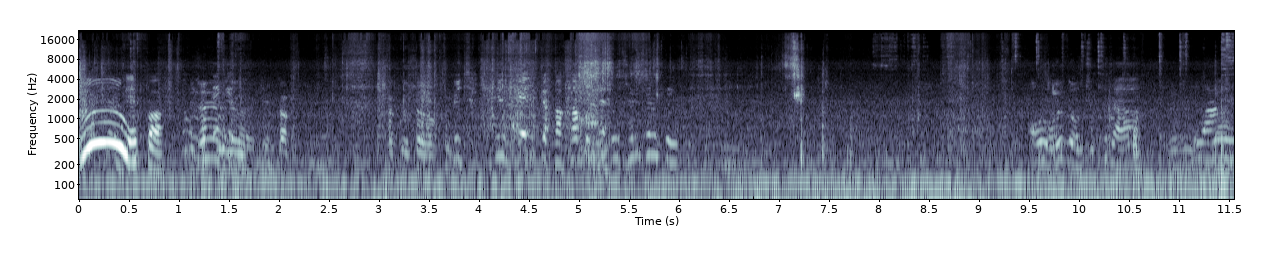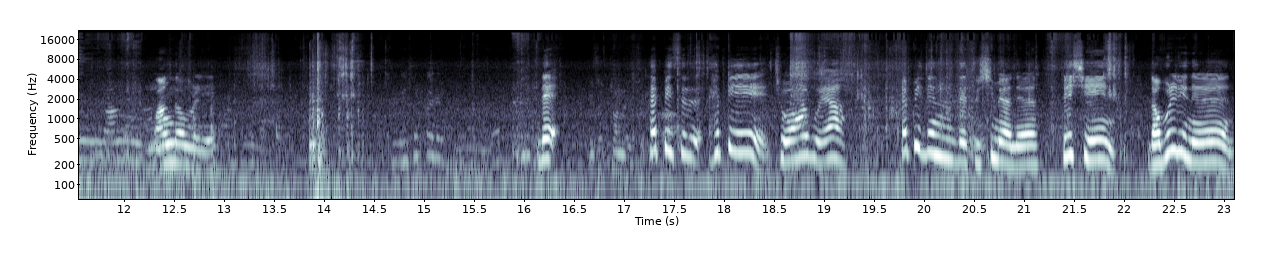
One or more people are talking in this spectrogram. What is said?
음 예뻐. 왕너블리. 네 햇빛을 햇빛 좋아하고요. 햇빛 있는데 두시면은 대신 너블리는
